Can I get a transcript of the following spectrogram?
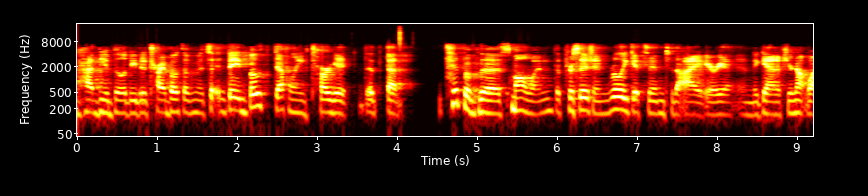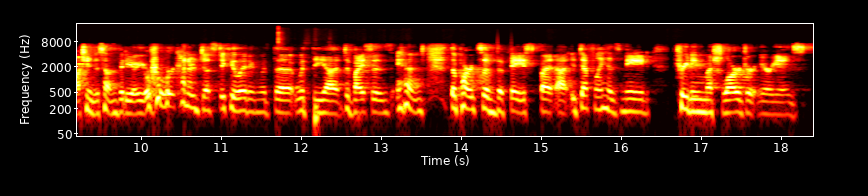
had the ability to try both of them, it's they both definitely target that that tip of the small one, the precision, really gets into the eye area. And again, if you're not watching this on video, you're we're kind of gesticulating with the with the uh, devices and the parts of the face, but uh, it definitely has made treating much larger areas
